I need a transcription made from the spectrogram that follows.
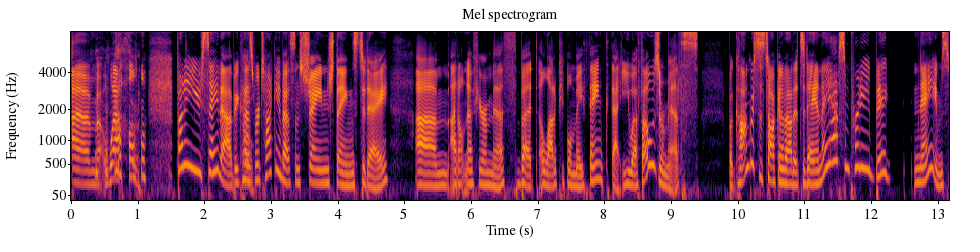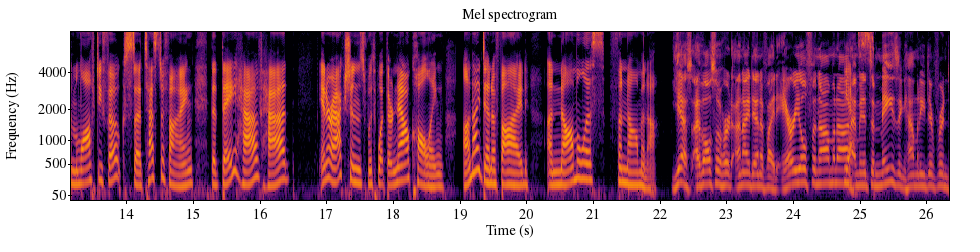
um, well, funny you say that because Oh. we're talking about some strange things today. Um, I don't know if you're a myth, but a lot of people may think that UFOs are myths. But Congress is talking about it today, and they have some pretty big names, some lofty folks uh, testifying that they have had interactions with what they're now calling unidentified anomalous phenomena. Yes, I've also heard unidentified aerial phenomena. I mean, it's amazing how many different,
